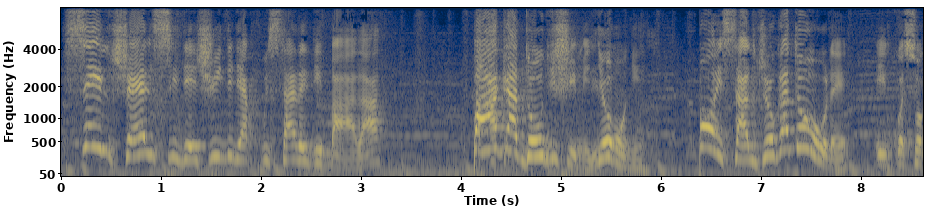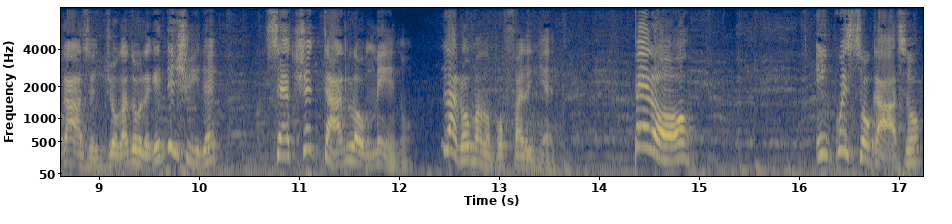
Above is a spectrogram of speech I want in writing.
Se il Chelsea decide di acquistare Dybala, paga 12 milioni. Poi sta il giocatore, in questo caso il giocatore che decide se accettarlo o meno. La Roma non può fare niente. Però, in questo caso,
